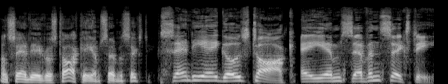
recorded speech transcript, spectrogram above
on San Diego's Talk, AM 760. San Diego's Talk, AM 760.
